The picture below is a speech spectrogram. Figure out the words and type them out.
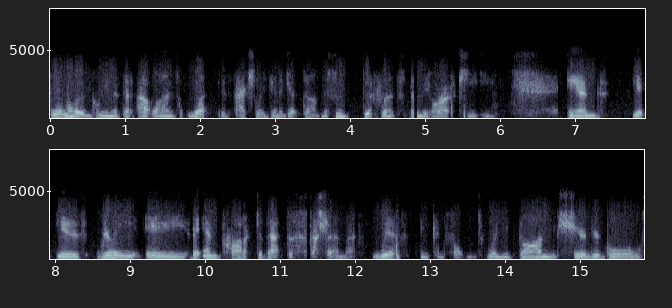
formal agreement that outlines what is actually going to get done. This is different than the RFP. And it is really a, the end product of that discussion with a consultant where you've gone, you've shared your goals,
